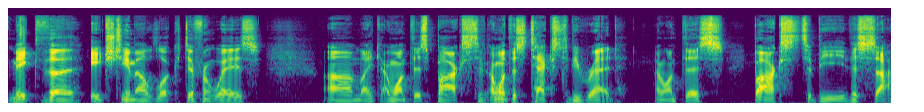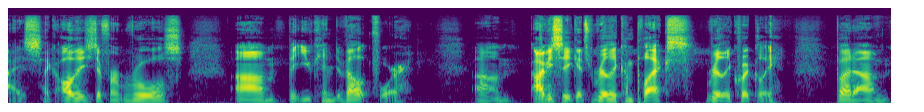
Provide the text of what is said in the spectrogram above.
make the html look different ways um, like I want this box to I want this text to be red. I want this box to be this size. Like all these different rules um, that you can develop for. Um, obviously, it gets really complex really quickly, but um,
